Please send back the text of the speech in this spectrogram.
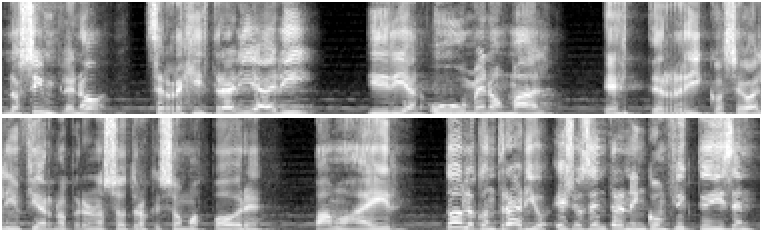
lo simple, ¿no? Se registraría ahí y dirían, uh, menos mal, este rico se va al infierno, pero nosotros que somos pobres vamos a ir. Todo lo contrario, ellos entran en conflicto y dicen,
